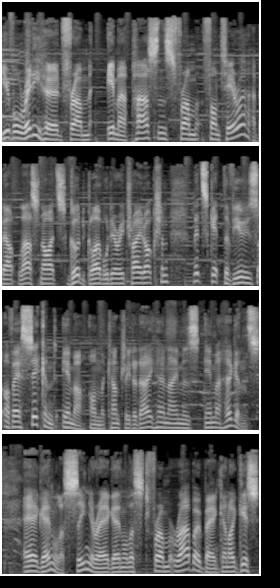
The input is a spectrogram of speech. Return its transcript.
You've already heard from Emma Parsons from Fonterra about last night's good global dairy trade auction. Let's get the views of our second Emma on the country today. Her name is Emma Higgins, ag analyst, senior ag analyst from Rabobank. And I guess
